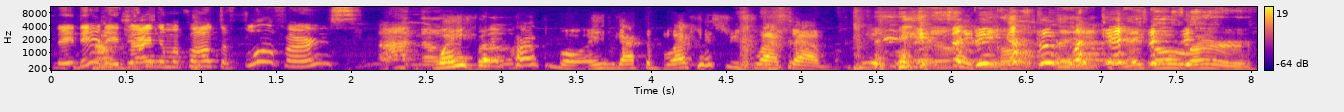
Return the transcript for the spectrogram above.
They did. They dragged him up off the floor first. I know. Well, he felt comfortable, and he got the Black History slapped out of him. they, go, they, they go learn.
